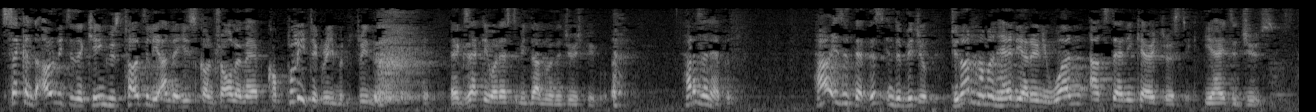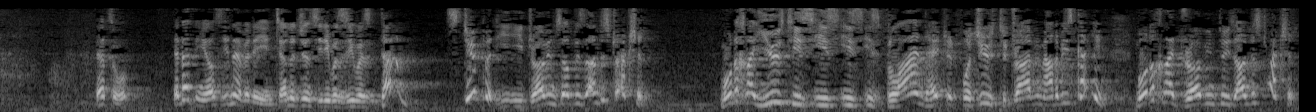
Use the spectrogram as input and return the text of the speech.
second only to the king who's totally under his control and they have complete agreement between them exactly what has to be done with the Jewish people. How does that happen? How is it that this individual, not Haman had, he had only one outstanding characteristic. He hated Jews. That's all. And nothing else. He didn't have any intelligence. He was, he was dumb, stupid. He, he drove himself to his own destruction. Mordechai used his, his, his, his, blind hatred for Jews to drive him out of his kingdom. Mordechai drove him to his own destruction.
